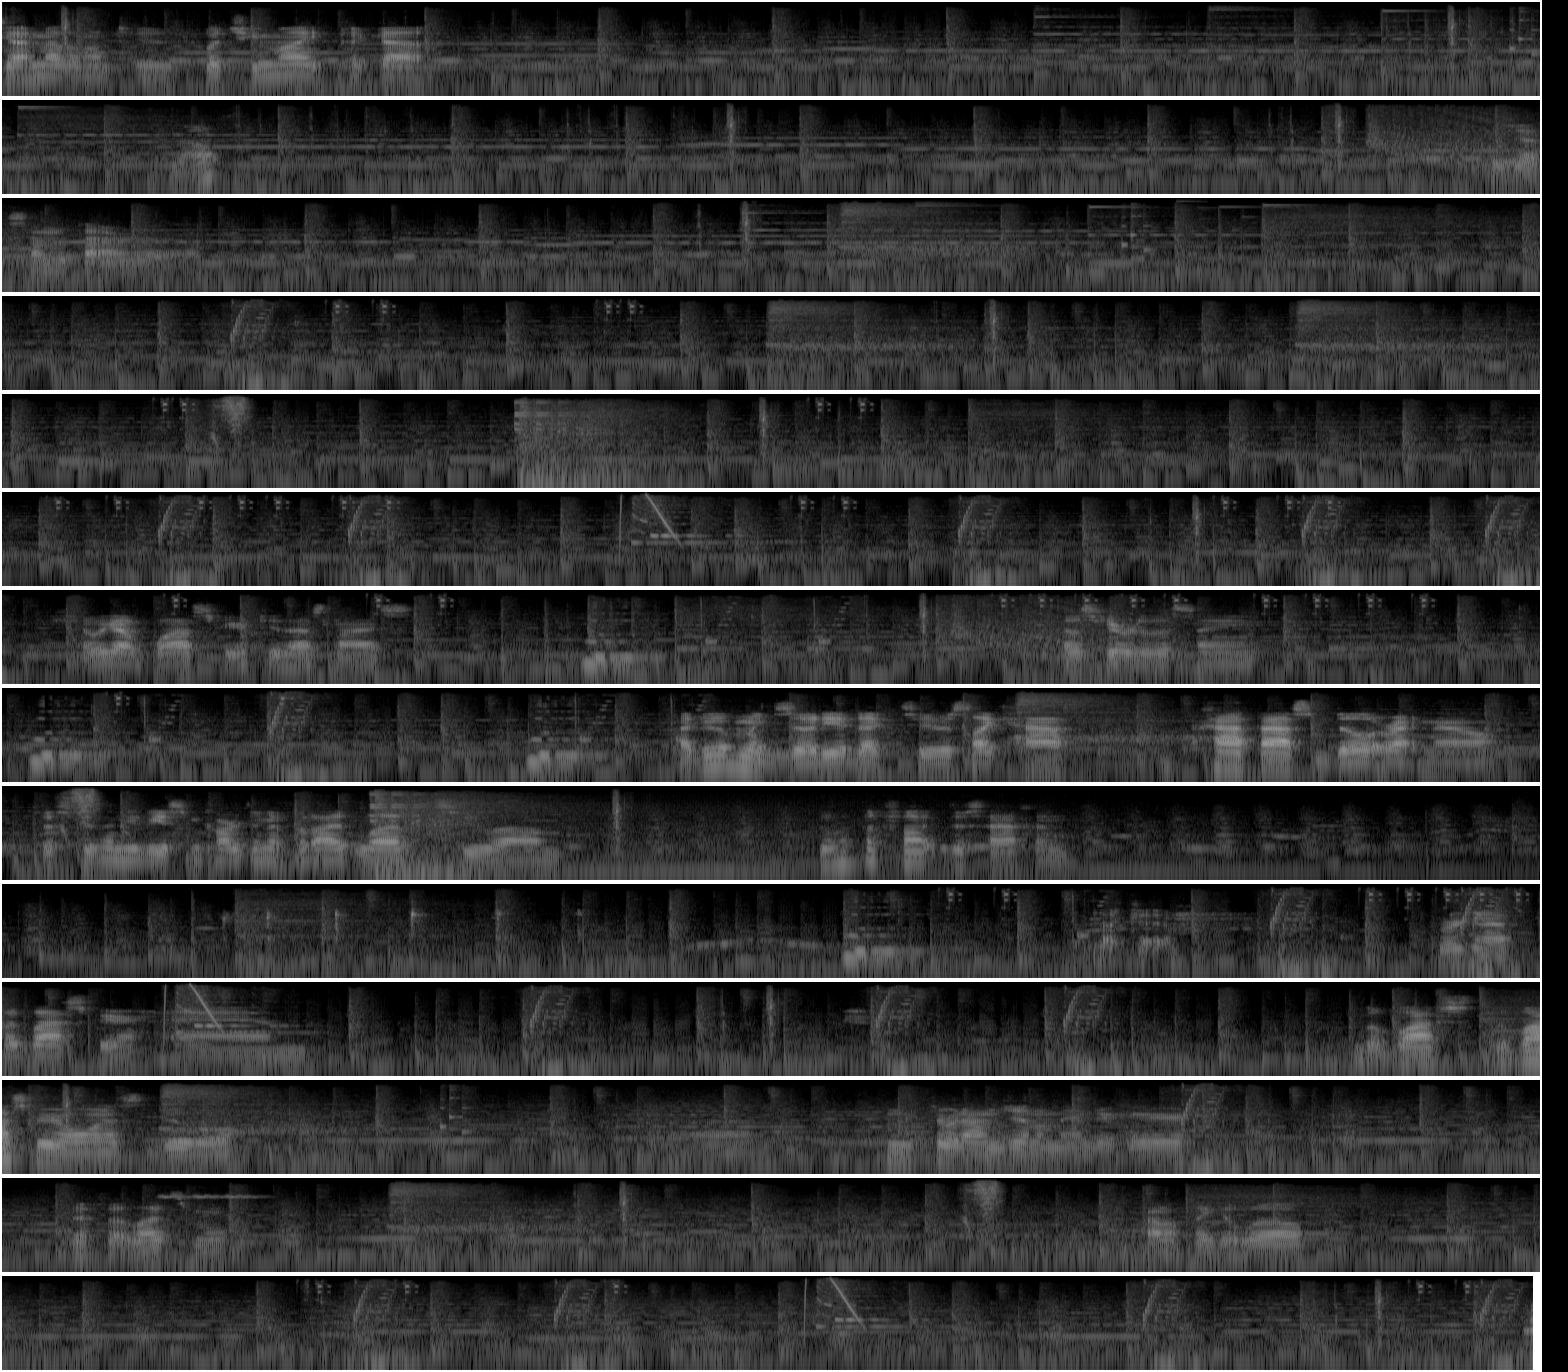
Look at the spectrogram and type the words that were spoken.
Got another one too, which you might pick up. We got Blast Sphere too, that's nice. Let's get rid of the same. I do have an Exodia deck too, it's like half half-ass built right now. Just because I need to get some cards in it, but I'd love to um what the fuck just happened? We're gonna have to put Blast Sphere, and the Blast the Blast Sphere will want us to duel. Uh, let me throw down Gentlemander here, if it lets me. I don't think it will.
